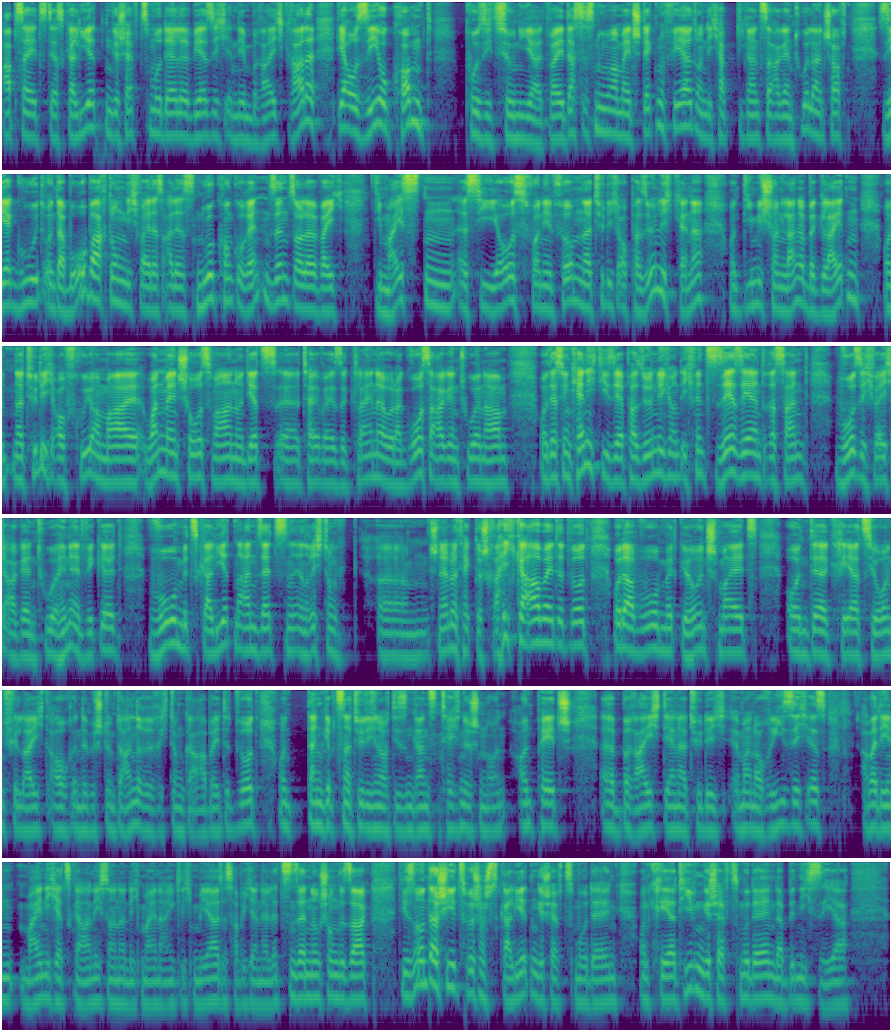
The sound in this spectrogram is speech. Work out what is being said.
Abseits der skalierten Geschäftsmodelle, wer sich in dem Bereich, gerade der aus SEO kommt, positioniert, weil das ist nun mal mein Steckenpferd und ich habe die ganze Agenturlandschaft sehr gut unter Beobachtung, nicht weil das alles nur Konkurrenten sind, sondern weil ich die meisten äh, CEOs von den Firmen natürlich auch persönlich kenne und die mich schon lange begleiten und natürlich auch früher mal One-Man-Shows waren und jetzt äh, teilweise kleine oder große Agenturen haben. Und deswegen kenne ich die sehr persönlich und ich finde es sehr, sehr interessant, wo sich welche Agentur hinentwickelt, wo mit skalierten Ansätzen in Richtung ähm, schnell und hektisch reich gearbeitet wird oder wo mit Gehirnschmalz und der Kreation vielleicht auch in eine bestimmte andere Richtung gearbeitet wird. Und dann gibt es natürlich noch diesen ganzen technischen On-Page-Bereich, der natürlich immer noch riesig ist. Aber den meine ich jetzt gar nicht, sondern ich meine eigentlich mehr, das habe ich ja in der letzten Sendung schon gesagt, diesen Unterschied zwischen skalierten Geschäftsmodellen und kreativen Geschäftsmodellen, da bin ich sehr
